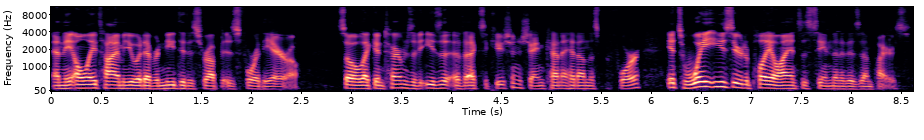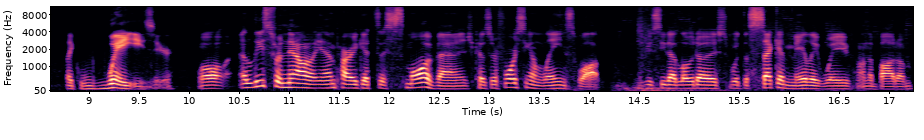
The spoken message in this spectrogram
And the only time you would ever need to disrupt is for the arrow. So, like, in terms of ease of execution, Shane kind of hit on this before, it's way easier to play Alliance's team than it is Empire's. Like, way easier. well, at least for now, the Empire gets a small advantage because they're forcing a lane swap. You can see that Lotus with the second melee wave on the bottom.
